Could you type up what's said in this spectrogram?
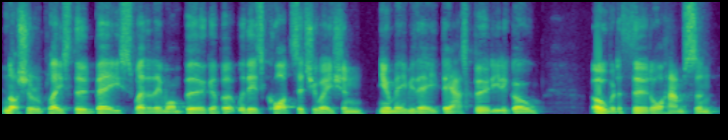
Not sure who plays third base, whether they want Burger, but with his quad situation, you know, maybe they they ask Berti to go over to third or Hampson.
